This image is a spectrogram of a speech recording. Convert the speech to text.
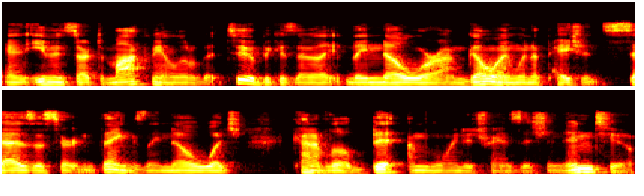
and even start to mock me a little bit too because they're like, they know where i'm going when a patient says a certain things they know which kind of little bit i'm going to transition into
